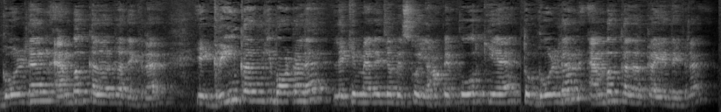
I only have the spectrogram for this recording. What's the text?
गोल्डन एम्बर कलर का दिख रहा है। ये ग्रीन कलर की बॉटल है, लेकिन मैंने जब इसको यहाँ पे पोर किया है तो गोल्डन एम्बर कलर का ये दिख रहा है।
